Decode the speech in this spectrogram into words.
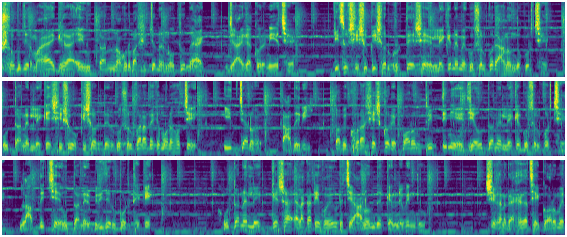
সবুজের মায়ায় ঘেরা এই উদ্যান নগরবাসীর জন্য নতুন এক জায়গা করে নিয়েছে। কিছু শিশু কিশোর ঘুরতে এসে লেকে নেমে গোসল করে আনন্দ করছে। উদ্যানের লেকে শিশু ও কিশোরদের গোসল করা দেখে মনে হচ্ছে ঈদ যেন তাদেরই। তবে ঘোরা শেষ করে পরম তৃপ্তি নিয়ে যে উদ্যানের লেকে গোসল করছে লাভ দিচ্ছে উদ্যানের ব্রিজের উপর থেকে। উদ্যানের লেক ঘেঁষা এলাকাটি হয়ে উঠেছে আনন্দের কেন্দ্রবিন্দু। সেখানে দেখা গেছে গরমের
